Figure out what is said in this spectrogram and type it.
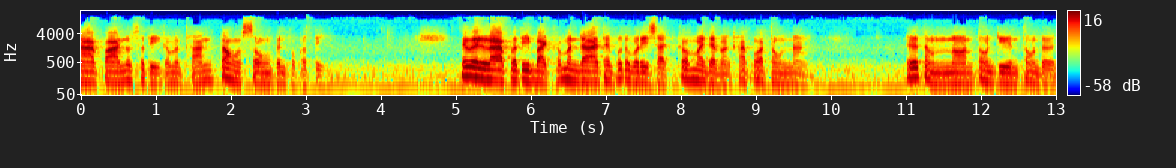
นาปานุสติกรรมฐานต้องทรงเป็นปกติ ในเวลาปฏิบัติขบรรดาท่านพุทธบริษัทก็ไม่ได้บังคับว่าต้องนั่ง หรือต้องนอนต้องยืนต้องเดิน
